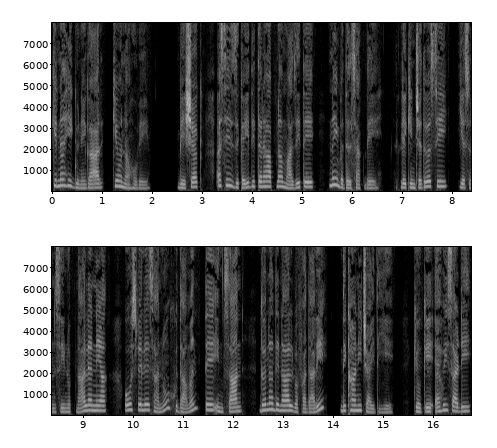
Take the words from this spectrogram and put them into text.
ਕਿੰਨਾ ਹੀ ਗੁਨੇਗਾਰ ਕਿਉਂ ਨਾ ਹੋਵੇ। ਬੇਸ਼ੱਕ, ਅਸੀਂ ਜ਼ਕਈ ਦੀ ਤਰ੍ਹਾਂ ਆਪਣਾ ਮਾਜ਼ੀ ਤੇ ਨਹੀਂ ਬਦਲ ਸਕਦੇ। ਲੇਕਿਨ ਜਦੋਂ ਅਸੀਂ ਯਿਸੂ ਮਸੀਹ ਨੂੰ ਅਪਣਾ ਲੈਨੇ ਆ ਉਸ ਵੇਲੇ ਸਾਨੂੰ ਖੁਦਾਵੰਦ ਤੇ ਇਨਸਾਨ ਦੋਨਾਂ ਦੇ ਨਾਲ ਵਫਾਦਾਰੀ ਦਿਖਾਣੀ ਚਾਹੀਦੀ ਏ, ਕਿਉਂਕਿ ਇਹੋ ਹੀ ਸਾਡੀ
